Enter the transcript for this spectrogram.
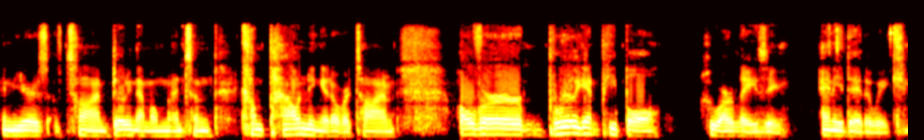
and years of time, building that momentum, compounding it over time, over brilliant people who are lazy any day of the week.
